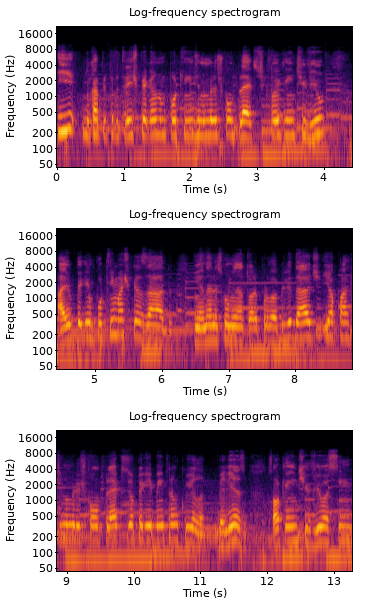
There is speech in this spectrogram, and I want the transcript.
e no capítulo 3 pegando um pouquinho de números complexos, que foi o que a gente viu. Aí eu peguei um pouquinho mais pesado em análise combinatória e probabilidade e a parte de números complexos eu peguei bem tranquila, beleza? Só que a gente viu assim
